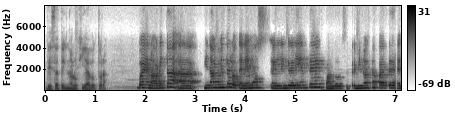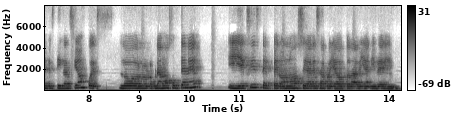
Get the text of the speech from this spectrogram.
de esta tecnología doctora bueno, ahorita ah, finalmente lo tenemos, el ingrediente, cuando se terminó esta parte de la investigación, pues lo, logramos obtener y existe, pero no se ha desarrollado todavía a nivel,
